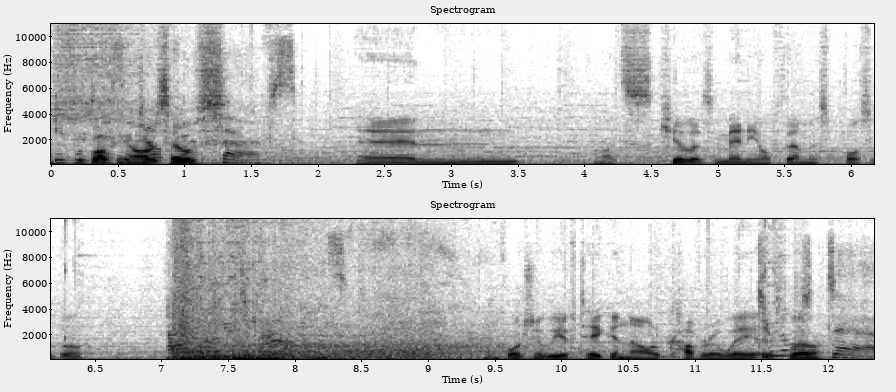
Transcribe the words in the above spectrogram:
This buffing a job for the ourselves. And kill as many of them as possible. Unfortunately, we have taken our cover away Do as well. dare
